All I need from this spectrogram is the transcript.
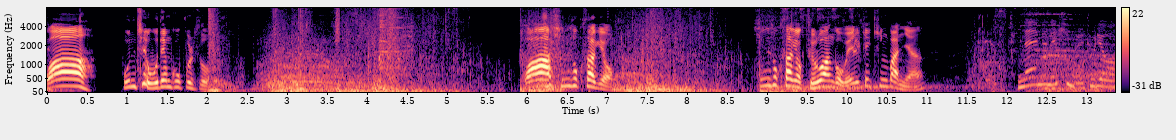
와 본체 오뎀 코뿔소. 와 신속 사격. 신속 사격 들어간 거 왜 이렇게 킹 받냐? 내 눈의 힘을 두려워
